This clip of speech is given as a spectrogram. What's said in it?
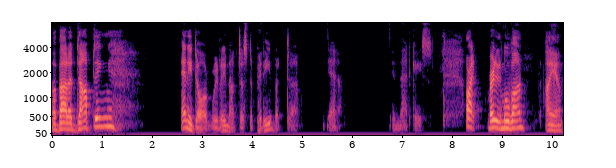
about adopting any dog, really, not just a pity, but uh, yeah, in that case. All right, ready to move on? I am.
